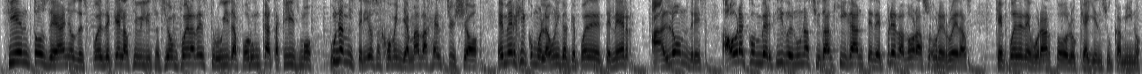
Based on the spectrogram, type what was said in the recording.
Cientos de años después de que la civilización fuera destruida por un cataclismo, una misteriosa joven llamada Hester Shaw emerge como la única que puede detener a Londres, ahora convertido en una ciudad gigante depredadora sobre ruedas que puede devorar todo lo que hay en su camino.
